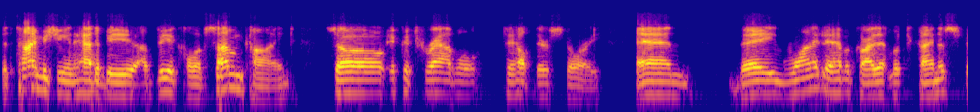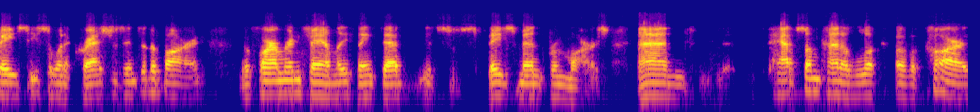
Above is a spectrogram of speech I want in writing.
the time machine had to be a vehicle of some kind so it could travel to help their story. And they wanted to have a car that looked kind of spacey, so when it crashes into the barn, the farmer and family think that it's spacemen from Mars and have some kind of look of a car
